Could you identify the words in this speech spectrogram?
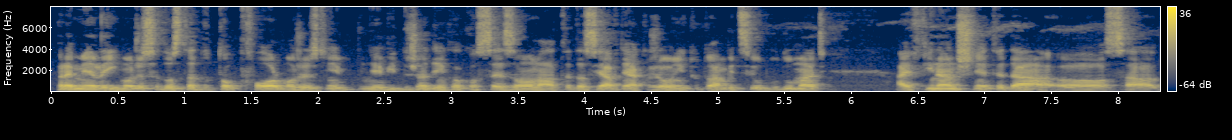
Premier League, môže sa dostať do top 4, môže ne, nevydržať niekoľko sezón a teda zjavne akože oni túto ambíciu budú mať. Aj finančne teda uh, sa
